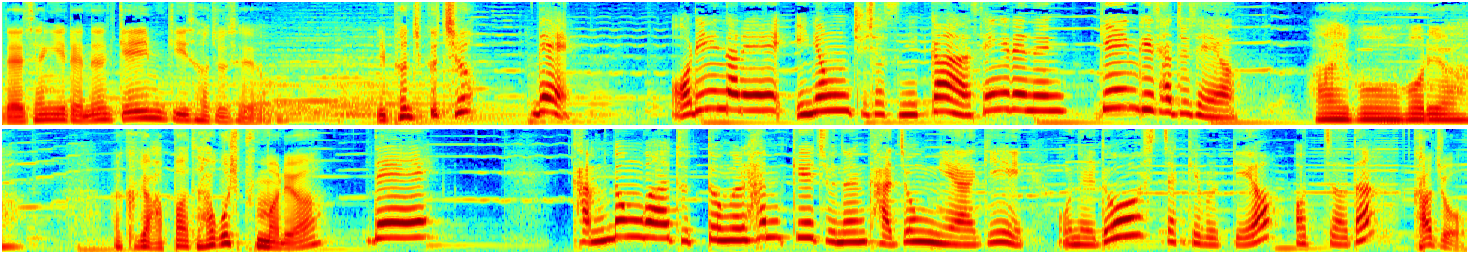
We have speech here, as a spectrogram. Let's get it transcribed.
내 생일에는 게임기 사주세요 이 편지 끝이야? 네, 어린이날에 인형 주셨으니까 생일에는 게임기 사주세요. 아이고 머리야 아, 그게 아빠한테 하고 싶은 말이야? 네. 감동과 두통을 함께 주는 가족 이야기 오늘도 시작해 볼게요. 어쩌다 가족.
